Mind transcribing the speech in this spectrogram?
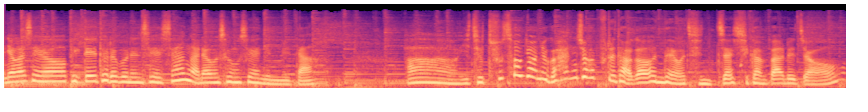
안녕하세요. 빅데이터를 보는 세상 아나운서 홍소연입니다. 아, 이제 추석 연휴가 한 주 앞으로 다가왔네요. 진짜 시간 빠르죠.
